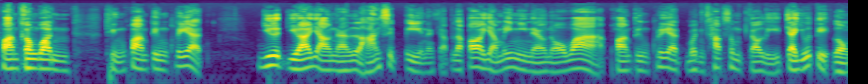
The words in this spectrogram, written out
ความกังวลถึงความตึงเครียดยืดเยื้อยาวนานหลายสิบปีนะครับแล้วก็ยังไม่มีแนวโน้มว่าความตึงเครียดบนคาบสมุทรเกาหลีจะยุติลง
